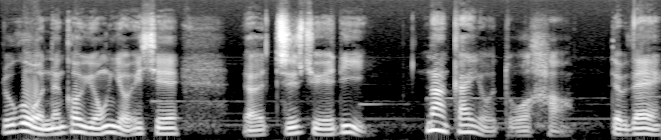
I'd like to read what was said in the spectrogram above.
如果我能够拥有一些呃直觉力，那该有多好。对不对？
